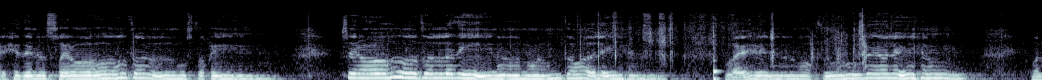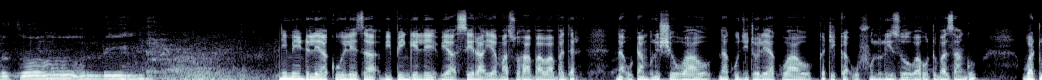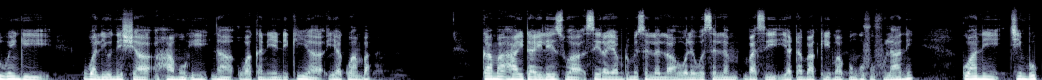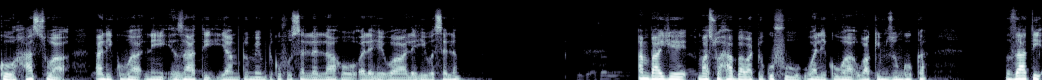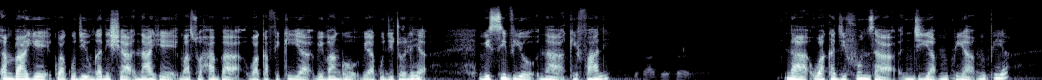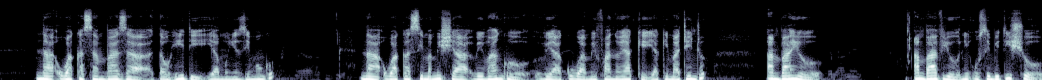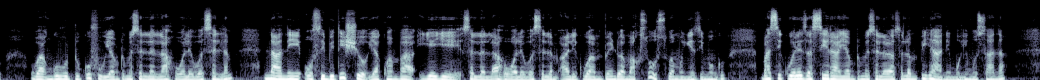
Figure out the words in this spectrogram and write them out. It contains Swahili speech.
اهدنا الصراط المستقيم. صراط الذين أنعمت عليهم غير المغضوب عليهم ولا الضالين. nimeendelea kueleza vipengele vya sera ya masahaba wa badar na utambulisho wao na kujitolea kwao katika ufululizo wa hutuba zangu. Watu wengi walionyesha hamu hii na wakaniendikia ya kwamba kama haitaelezwa sira ya mtume salallahu alehi wasallam basi yatabaki mapungufu fulani kwani chimbuko haswa alikuwa ni dhati ya mtume mtukufu salallahu alaihi waalaihi wasallam ambaye masahaba watukufu walikuwa wakimzunguka dhati ambaye kwa kujiunganisha naye masahaba wakafikia viwango vya kujitolea visivyo na kifani na wakajifunza njia mpya mpya na wakasambaza tauhidi ya mwenyezi mungu na wakasimamisha viwango vya kuwa mifano yake ya kimatendo ambayo ambavyo ni uthibitisho wa nguvu tukufu ya mtume salallahu alaihi wasallam na ni uthibitisho ya kwamba yeye salallahu alaihi wasallam alikuwa mpendwa makhsus wa mwenyezi mungu. Basi kueleza sira ya mtume salaa salam pia ni muhimu sana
